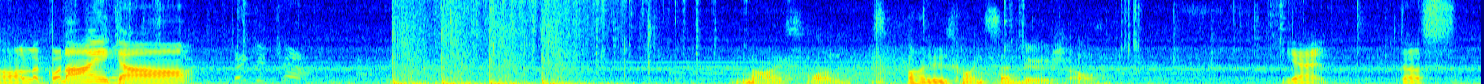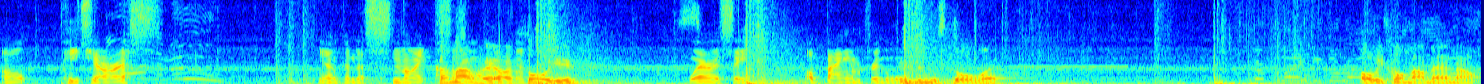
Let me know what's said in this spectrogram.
Oh, look what I got. Nice one. Oh, you just got incendiary shell. Yeah, it does. Oh, PTRS. Yeah, I'm gonna snipe Come out here, I saw you. Where is he? I'll bang him through the wall. He's in this doorway. Oh, he's gone down there now.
